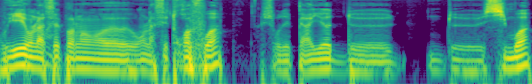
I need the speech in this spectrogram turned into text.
Oui, on l'a fait pendant, on l'a fait trois fois sur des périodes de, de six mois.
